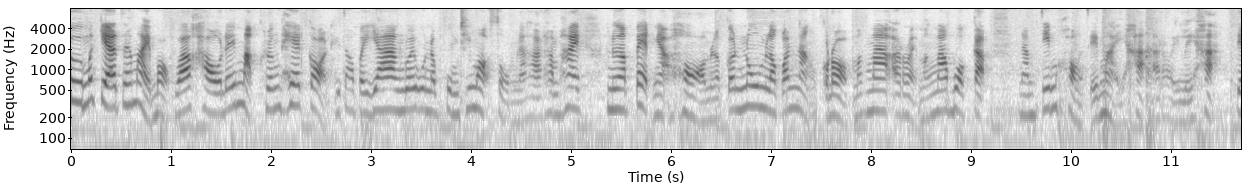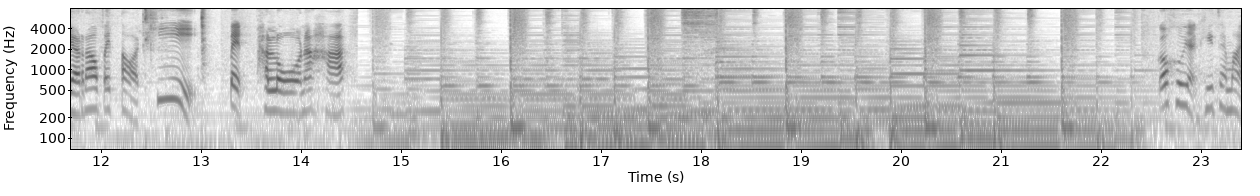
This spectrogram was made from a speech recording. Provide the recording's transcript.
คือเมื่อกี้เจ๊ใหม่บอกว่าเขาได้หมักเครื่องเทศก่อนที่จะเอาไปย่างด้วยอุณหภูมิที่เหมาะสมนะคะทำให้เนื้อเป็ดเนี่ยหอมแล้วก็นุ่มแล้วก็หนังกรอบมากๆ อร่อยมากๆ บวกกับน้ำจิ้มของเจ๊ใหม่ค่ะ อร่อยเลยค่ะ เดี๋ยวเราไปต่อที่เป็ดพะโล้นะคะ ก็คืออย่างที่เจ๊ใหม่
